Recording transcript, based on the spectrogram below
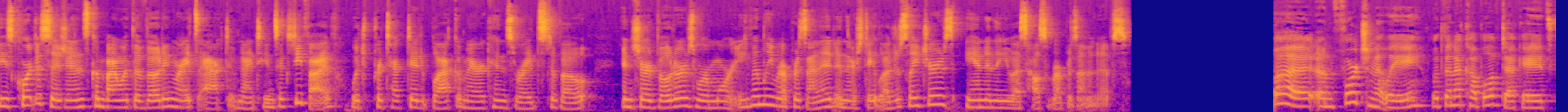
These court decisions, combined with the Voting Rights Act of 1965, which protected black Americans' rights to vote, ensured voters were more evenly represented in their state legislatures and in the U.S. House of Representatives. But unfortunately, within a couple of decades,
